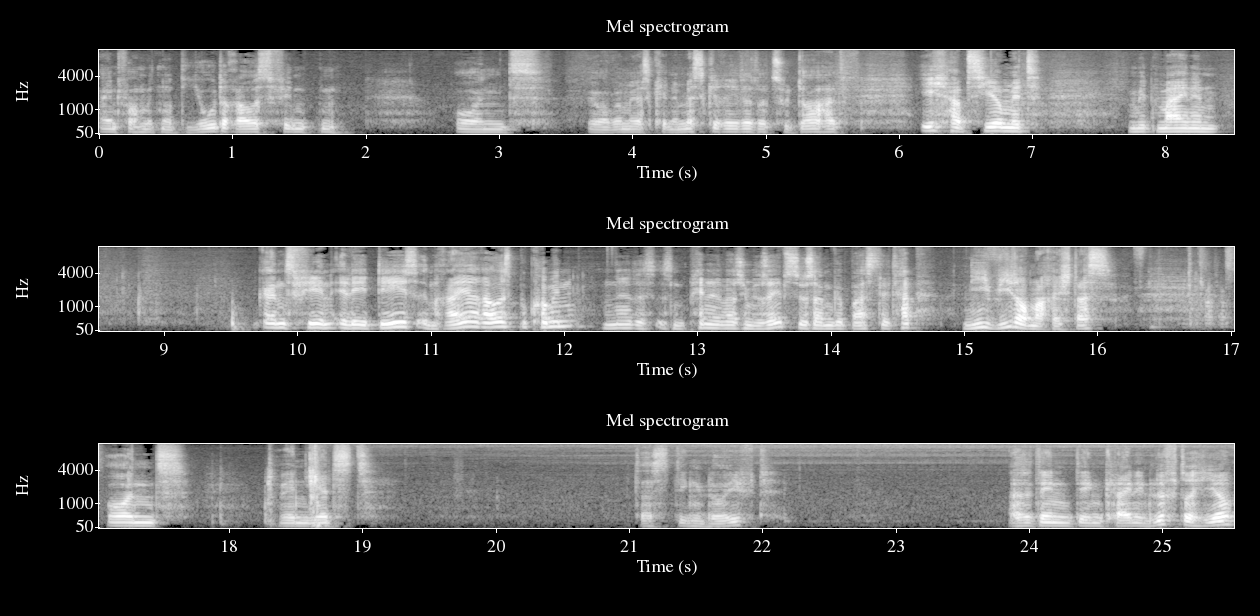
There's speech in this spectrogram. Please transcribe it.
einfach mit einer Diode rausfinden. Und ja, wenn man jetzt keine Messgeräte dazu da hat. Ich habe es hier mit, mit meinen ganz vielen LEDs in Reihe rausbekommen. Ne, das ist ein Panel, was ich mir selbst zusammengebastelt habe. Nie wieder mache ich das. Und wenn jetzt das Ding läuft, also den, den kleinen Lüfter hier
